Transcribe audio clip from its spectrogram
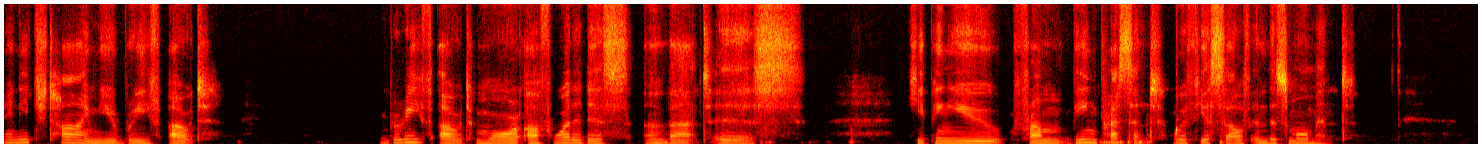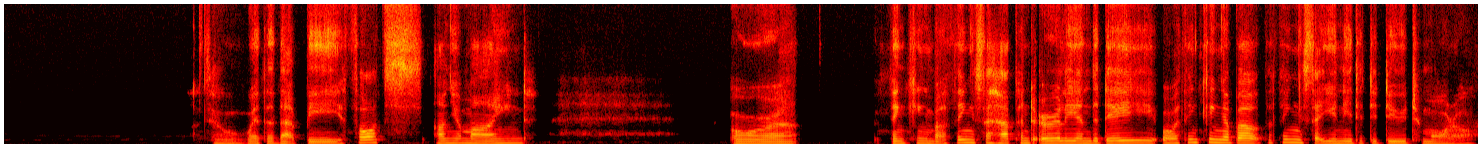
And each time you breathe out, breathe out more of what it is that is keeping you from being present with yourself in this moment. So, whether that be thoughts on your mind or thinking about things that happened early in the day or thinking about the things that you needed to do tomorrow.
